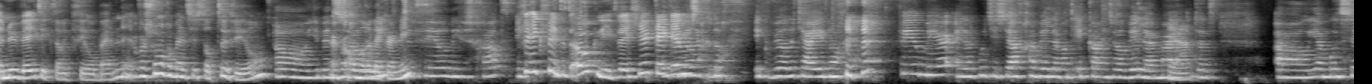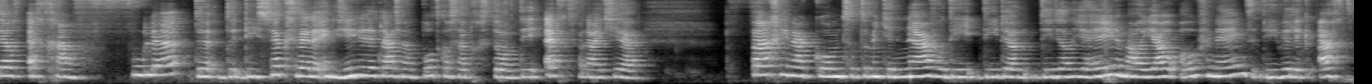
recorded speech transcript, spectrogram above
En nu weet ik dat ik veel ben. En voor sommige mensen is dat te veel. Oh, je bent En voor anderen lekker niet. te veel, lieve schat. Ik, ik vind het ook niet, weet je. Kijk, ik, en wil nog, ik wil dat jij je nog veel meer... En dat moet je zelf gaan willen, want ik kan het wel willen. Maar Ja. dat... Oh, jij moet zelf echt gaan voelen. De, de, die seksuele energie die ik laatst in een podcast heb gestopt. Die echt vanuit je vagina komt tot en met je navel. Die, die, dan, die dan je helemaal jou overneemt. Die wil ik echt...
